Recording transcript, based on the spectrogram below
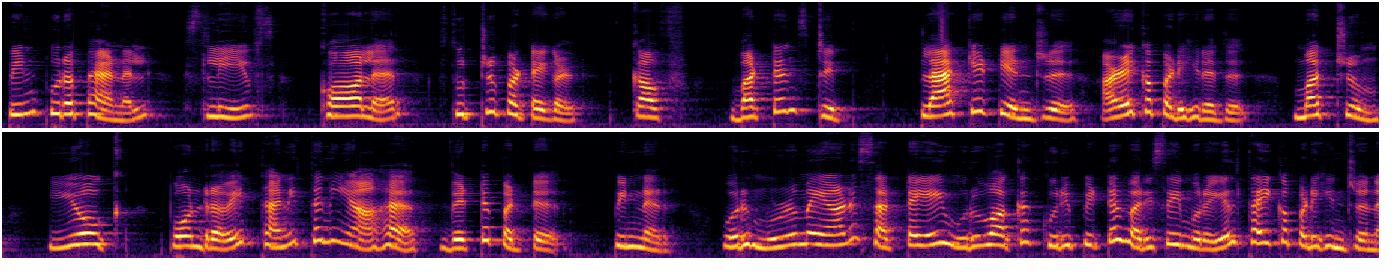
பின்புற பேனல் ஸ்லீவ்ஸ் காலர் சுற்றுப்பட்டைகள் கஃப் பட்டன் ஸ்ட்ரிப் பிளாக்கெட் என்று அழைக்கப்படுகிறது மற்றும் யோக் போன்றவை தனித்தனியாக வெட்டப்பட்டு பின்னர் ஒரு முழுமையான சட்டையை உருவாக்க குறிப்பிட்ட வரிசை முறையில் தைக்கப்படுகின்றன.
